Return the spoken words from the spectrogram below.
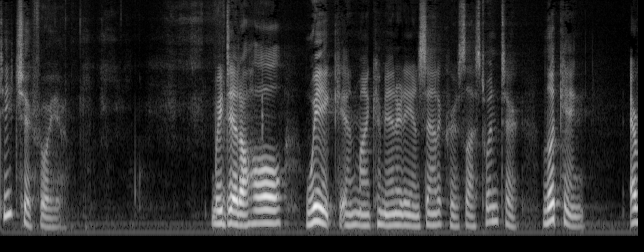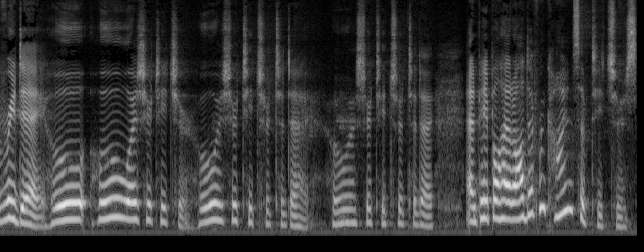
teacher for you. We did a whole week in my community in Santa Cruz last winter looking every day who, who was your teacher? Who was your teacher today? Who was your teacher today? And people had all different kinds of teachers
